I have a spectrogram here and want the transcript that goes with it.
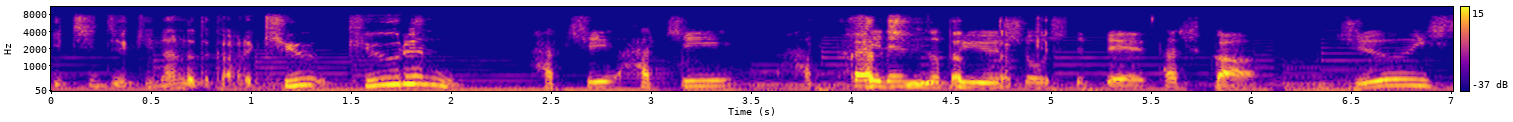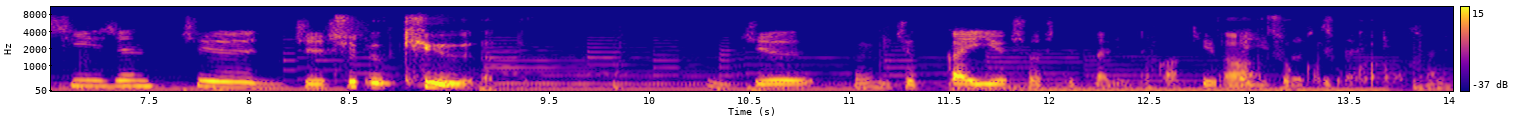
一時期なんだったかあれ 9, 9連 8, 8, 8回連続優勝してて、確か11シーズン中10 9だって。10, 10回優勝してたりとか、9回優勝してたりとかね。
